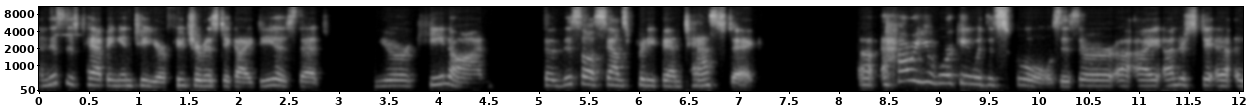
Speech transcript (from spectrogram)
And this is tapping into your futuristic ideas that you're keen on. So, this all sounds pretty fantastic. Uh, how are you working with the schools? Is there, uh, I understand, uh,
